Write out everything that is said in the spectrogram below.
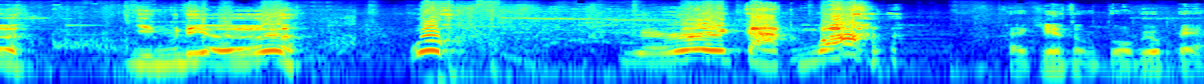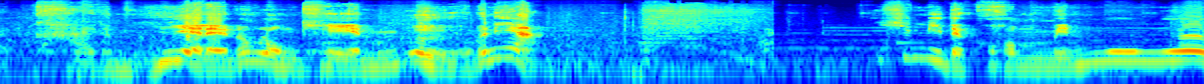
อ ยิงมันดิเออวู้เย้ยกากวะขายเคนสองตัวเวล8ขายทำเฮียอะไรต้องลงเคนมึงเออปะเนี่ยนี่ฉันมีแต่คอมเมนต์โง่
